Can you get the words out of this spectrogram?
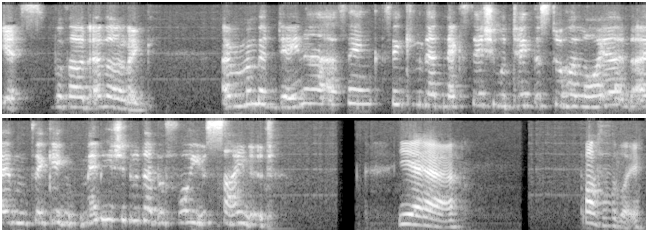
Yes. Without ever like. I remember Dana, I think, thinking that next day she would take this to her lawyer, and I'm thinking maybe you should do that before you sign it. Yeah. Possibly.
